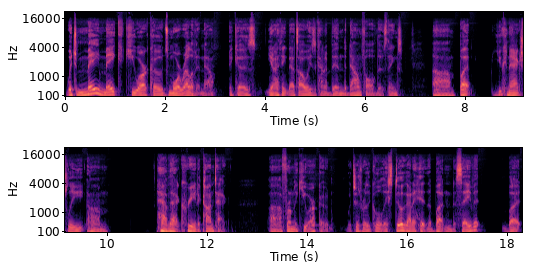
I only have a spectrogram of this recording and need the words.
which may make QR codes more relevant now because you know I think that's always kind of been the downfall of those things. Um, but you can actually um, have that create a contact uh, from the QR code, which is really cool. They still got to hit the button to save it, but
